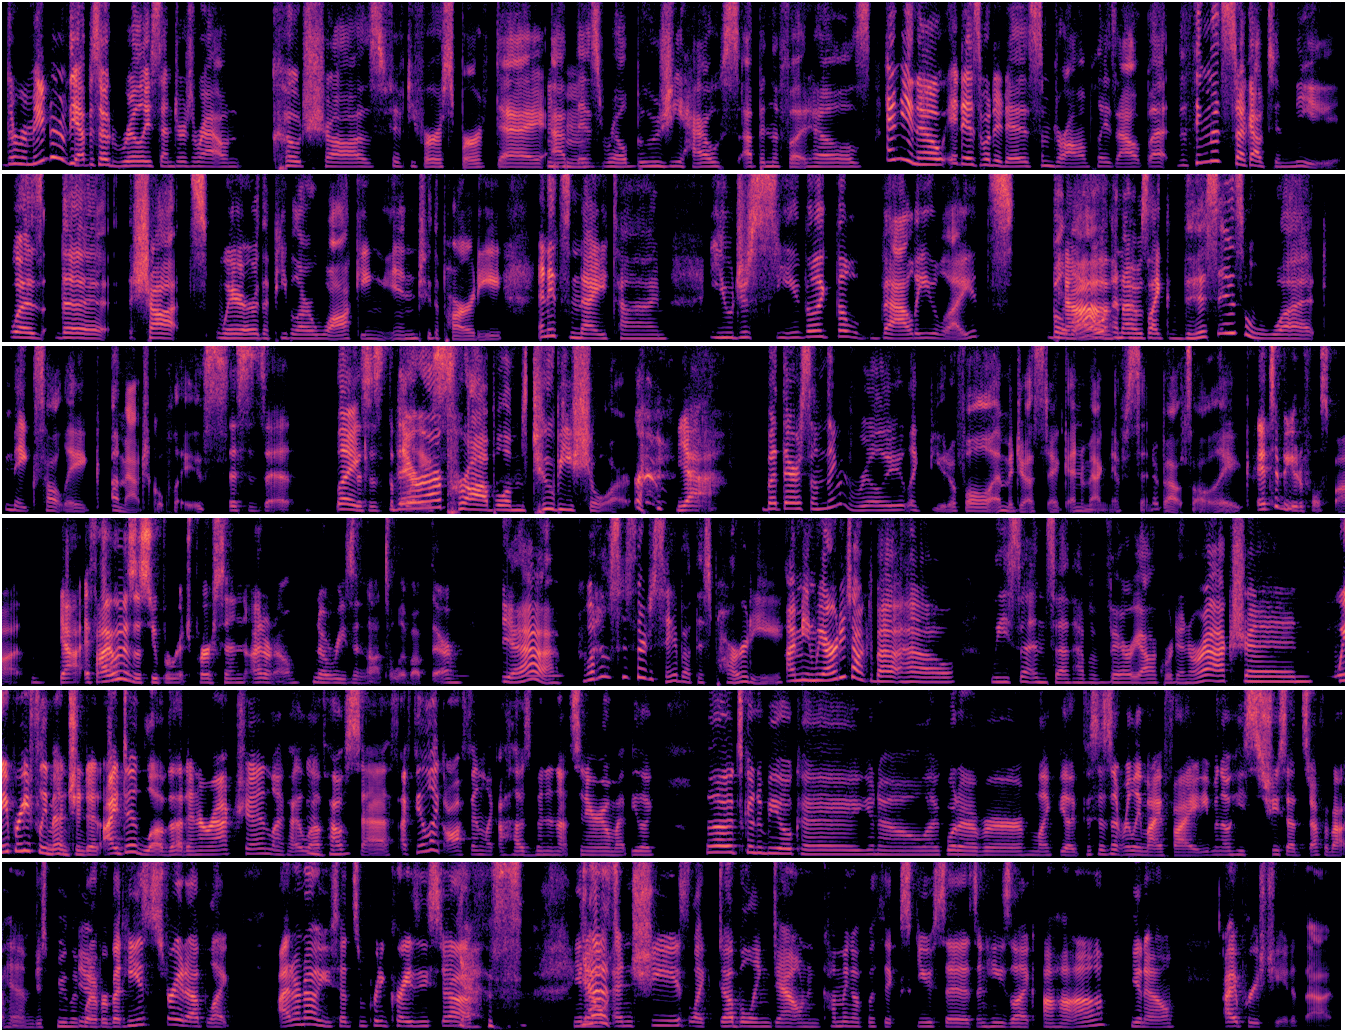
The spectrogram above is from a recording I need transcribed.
The remainder of the episode really centers around Coach Shah's 51st birthday at Mhm. this real bougie house up in the foothills. And you know, it is what it is. Some drama plays out. But the thing that stuck out to me was the shots where the people are walking into the party and it's nighttime. You just see the like the valley lights below. Yeah. And I was like, this is what makes Salt Lake a magical place. This is it. Like This is the there are problems to be sure, Yeah. but there's something really like beautiful and majestic and magnificent about Salt Lake. It's a beautiful spot. Yeah. If I was a super rich person, I don't know, no reason not to live up there. Yeah. What else is there to say about this party? I mean, we already talked about how Lisa and Seth have a very awkward interaction. We briefly mentioned it. I did love that interaction. Like, I love how Mhm. Seth, I feel like often, like, a husband in that scenario might be like, oh, it's going to be okay, you know, like, whatever. Like, be like, this isn't really my fight, even though he's, she said stuff about him, just being like, Yeah. whatever. But he's straight up like, I don't know, you said some pretty crazy stuff. Yes. you know Yes. and she's like doubling down and coming up with excuses and he's like uh-huh you know i appreciated that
